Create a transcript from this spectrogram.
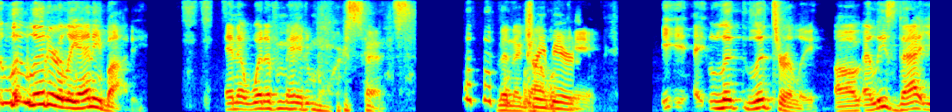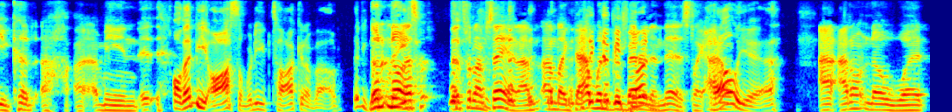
Li- literally anybody, and it would have made more sense than a Gollum Treebeard. game. I- I- lit- literally, uh, at least that you could. Uh, I I mean, it, Oh, that'd be awesome. What are you talking about? That'd be no, no, that's what- that's what I'm saying. I'm, I'm like that would have that'd been be better fun. than this. Like I hell don't, yeah. I, I don't know what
